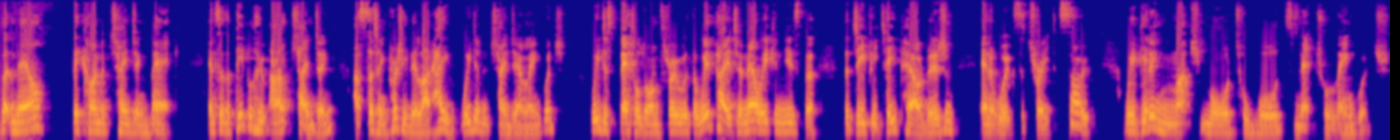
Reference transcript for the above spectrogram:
But now they're kind of changing back. And so the people who aren't changing are sitting pretty. They're like, hey, we didn't change our language. We just battled on through with the web page and now we can use the, the GPT powered version and it works a treat. So we're getting much more towards natural language.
